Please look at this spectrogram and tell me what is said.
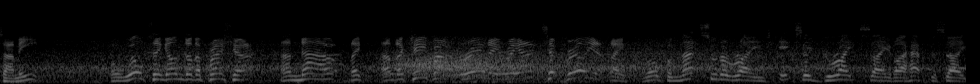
Sami. Wilting under the pressure. And now, they, and the keeper really reacted brilliantly. Well, from that sort of range, it's a great save, I have to say.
